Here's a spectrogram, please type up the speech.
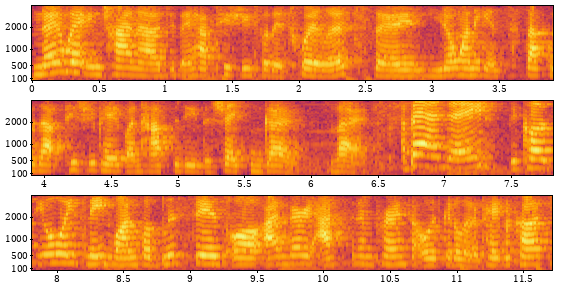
Nowhere in China do they have tissues for their toilets, so you don't want to get stuck without tissue paper and have to do the shake and go. No. A band-aid, because you always need one for blisters or I'm very accident prone, so I always get a lot of paper cuts.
